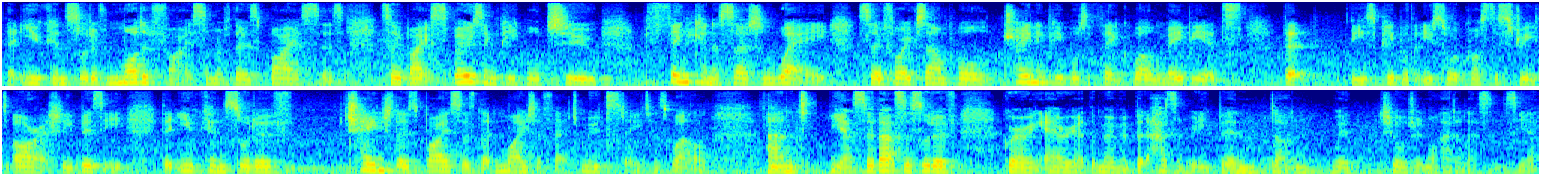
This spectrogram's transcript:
that you can sort of modify some of those biases. So by exposing people to think in a certain way, so for example, training people to think, well, maybe it's that these people that you saw across the street are actually busy, that you can sort of change those biases that might affect mood state as well. And yeah, so that's a sort of growing area at the moment, but it hasn't really been done with children or adolescents yet.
